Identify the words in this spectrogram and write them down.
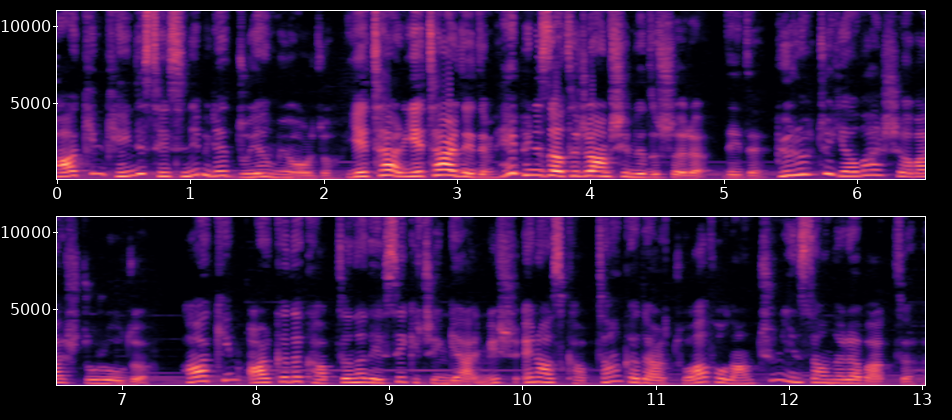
Hakim kendi sesini bile duyamıyordu. Yeter yeter dedim hepinizi atacağım şimdi dışarı dedi. Gürültü yavaş yavaş duruldu. Hakim arkada kaptana destek için gelmiş, en az kaptan kadar tuhaf olan tüm insanlara baktı.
